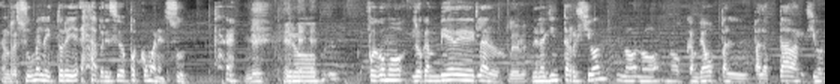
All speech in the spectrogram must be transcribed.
en resumen, la historia apareció después como en el sur. Pero fue como, lo cambié de, claro, de la quinta región, no, no, nos cambiamos para la octava región.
